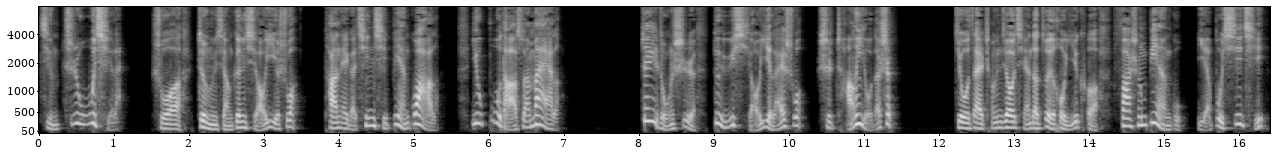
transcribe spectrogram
竟支吾起来，说正想跟小易说，他那个亲戚变卦了，又不打算卖了。这种事对于小易来说是常有的事，就在成交前的最后一刻发生变故也不稀奇。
